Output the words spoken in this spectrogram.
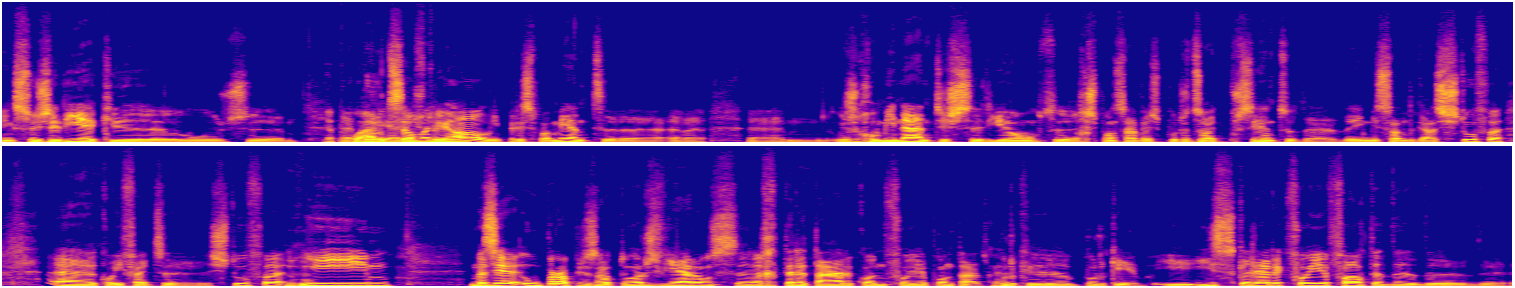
em que sugeria que os a, a produção industrial. animal e principalmente uh, uh, os ruminantes seriam responsáveis por 18% da, da, emissão de gases de estufa, com efeito estufa, uhum. e mas é, os próprios autores vieram-se a retratar quando foi apontado. Okay. Porque, porquê? E isso, se calhar, é que foi a falta de, de, de,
